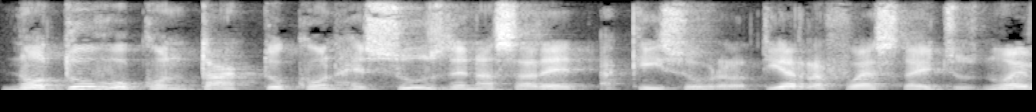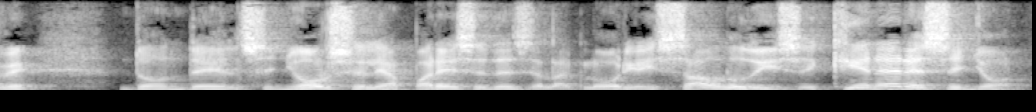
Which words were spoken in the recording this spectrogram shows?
No tuvo contacto con Jesús de Nazaret aquí sobre la tierra, fue hasta Hechos 9, donde el Señor se le aparece desde la gloria y Saulo dice, ¿quién eres, Señor?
